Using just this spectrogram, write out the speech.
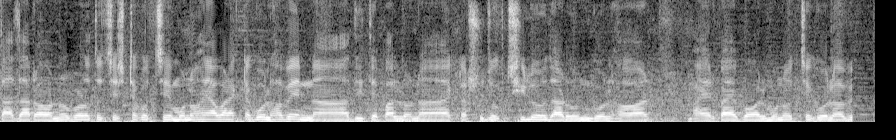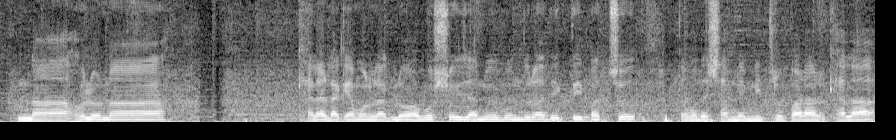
দাদারা অনবরত চেষ্টা করছে, মনে হয় আবার একটা গোল হবে। না, দিতে পারল না। একটা সুযোগ ছিল, দারুণ গোল হওয়ার। ভাইয়ের পায়ে বল, মনে হচ্ছে গোল হবে। না, হলো না। খেলাটা কেমন লাগল অবশ্যই জানিও বন্ধুরা, দেখতেই পাচ্ছ। তোমাদের সামনে মিত্রপাড়ার খেলা,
